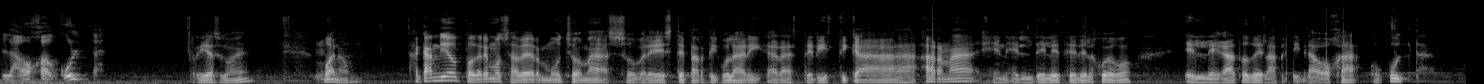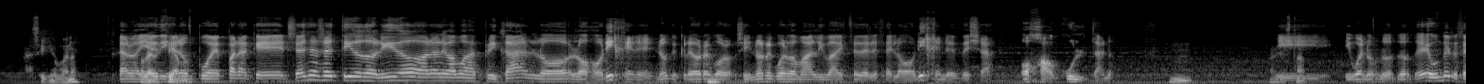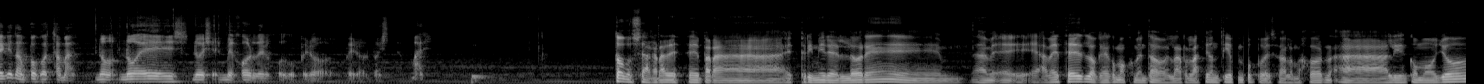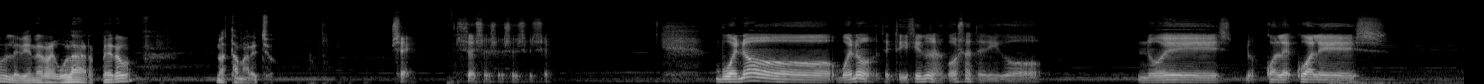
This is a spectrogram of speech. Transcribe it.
la hoja oculta. Riesgo, ¿eh? Mm. Bueno, a cambio podremos saber mucho más sobre este particular y característica arma en el DLC del juego, el legado de la primera hoja oculta. Así que bueno. Claro, ahí dijeron, pues para que se haya sentido dolido, ahora le vamos a explicar los orígenes, ¿no? Que creo, mm. si no recuerdo mal, iba este DLC, los orígenes de esa hoja oculta, ¿no? Mm. Y, bueno, es un DLC que tampoco está mal. No, no, es, no es el mejor del juego, pero, pero no está mal. Todo se agradece para exprimir el lore. Eh, eh, a, veces, lo que hemos comentado, la relación tiempo, pues a lo mejor a alguien como yo le viene regular, pero no está mal hecho. Sí, sí, sí, sí, sí, sí. Bueno, bueno, te estoy diciendo una cosa, te digo. No es. ¿Cuál ¿Cuál es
